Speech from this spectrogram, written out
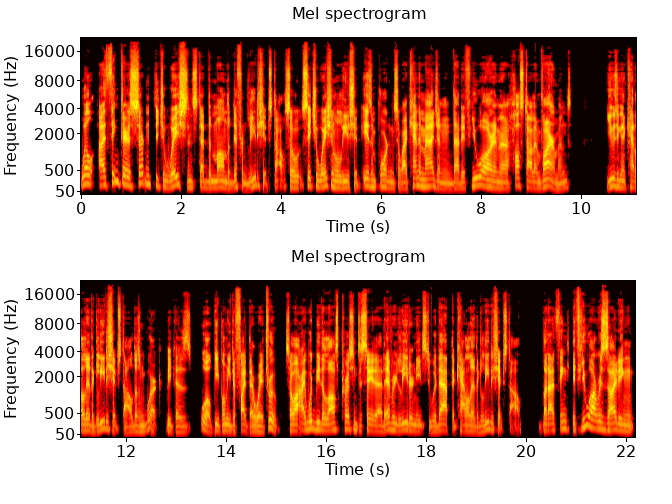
Well, I think there are certain situations that demand a different leadership style. So situational leadership is important. So I can imagine that if you are in a hostile environment, using a catalytic leadership style doesn't work because, well, people need to fight their way through. So I would be the last person to say that every leader needs to adapt the catalytic leadership style. But I think if you are residing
